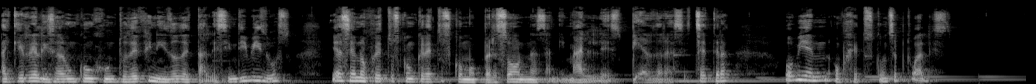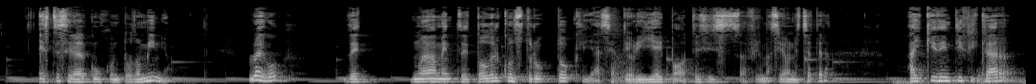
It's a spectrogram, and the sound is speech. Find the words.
hay que realizar un conjunto definido de tales individuos, ya sean objetos concretos como personas, animales, piedras, etc., o bien objetos conceptuales. Este será el conjunto dominio. Luego, de nuevamente de todo el constructo, que ya sea teoría, hipótesis, afirmación, etc., hay que identificar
